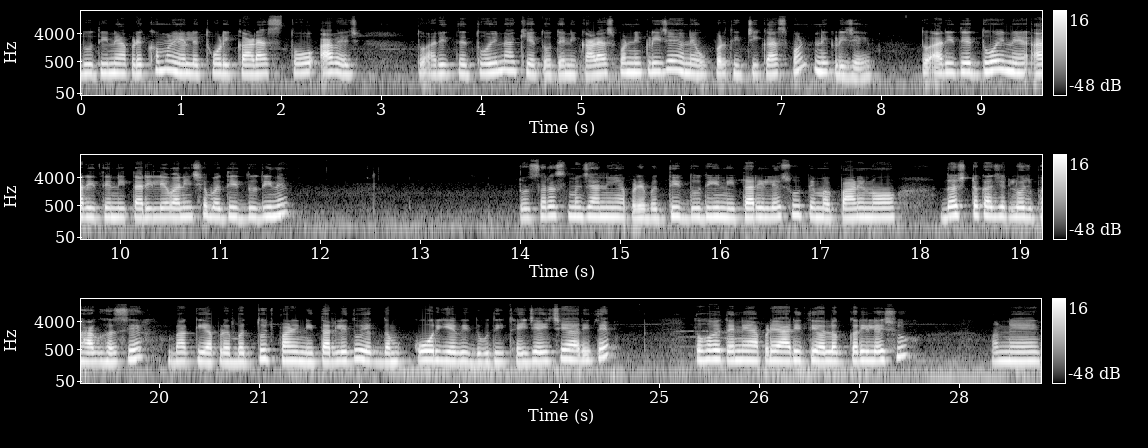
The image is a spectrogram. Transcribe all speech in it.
દૂધીને આપણે ખમણીએ એટલે થોડી કાળાશ તો આવે જ. તો આ રીતે ધોઈ નાખીએ તો તેની કાળાશ પણ નીકળી જાય અને ઉપરથી ચીકાશ પણ નીકળી જાય. તો આ રીતે ધોઈને આ રીતે નિતારી લેવાની છે બધી દૂધીને. તો સરસ મજાની આપણે બધી દૂધી નિતારી લેશું, તેમાં પાણીનો દસ ટકા જેટલો જ ભાગ હશે. બાકી આપણે બધું જ પાણી નિતારી લીધું. એકદમ કોરી એવી દૂધી થઈ જાય છે આ રીતે. તો હવે તેને આપણે આ રીતે અલગ કરી લેશું અને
